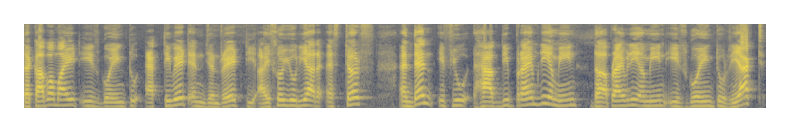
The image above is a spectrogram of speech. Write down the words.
the carbamide is going to activate and generate the isourea esters. And then if you have the primary amine, the primary amine is going to react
